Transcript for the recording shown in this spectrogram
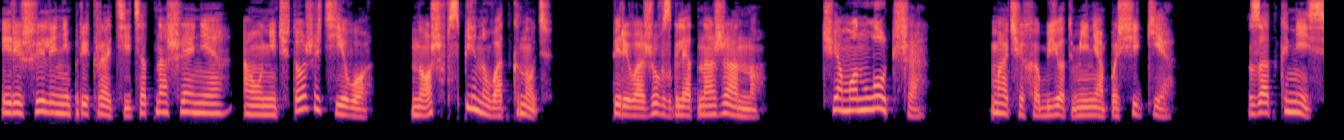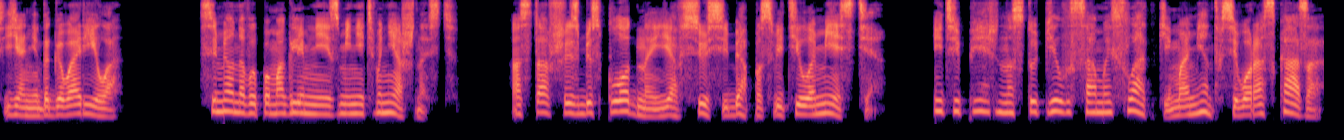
И решили не прекратить отношения, а уничтожить его, нож в спину воткнуть. Перевожу взгляд на Жанну. Чем он лучше? Мачеха бьет меня по щеке. Заткнись, я не договорила. Семеновы помогли мне изменить внешность. Оставшись бесплодной, я всю себя посвятила мести. И теперь наступил самый сладкий момент всего рассказа.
